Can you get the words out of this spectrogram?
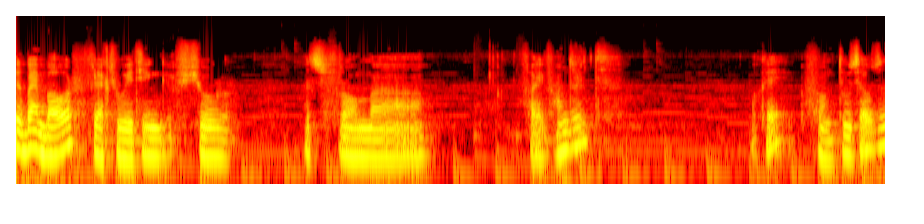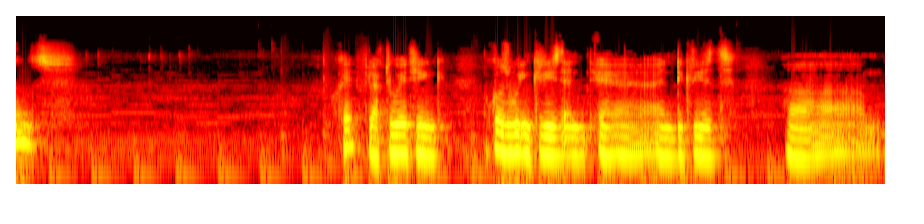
turbine power fluctuating sure it's from uh, 500 okay from 2000s okay fluctuating because we increased and uh, and decreased um,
